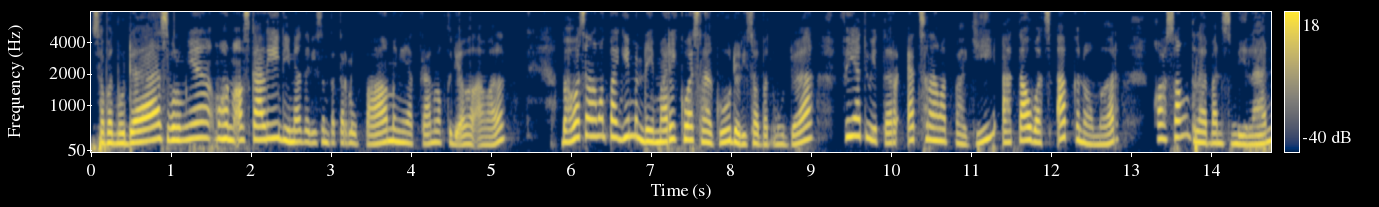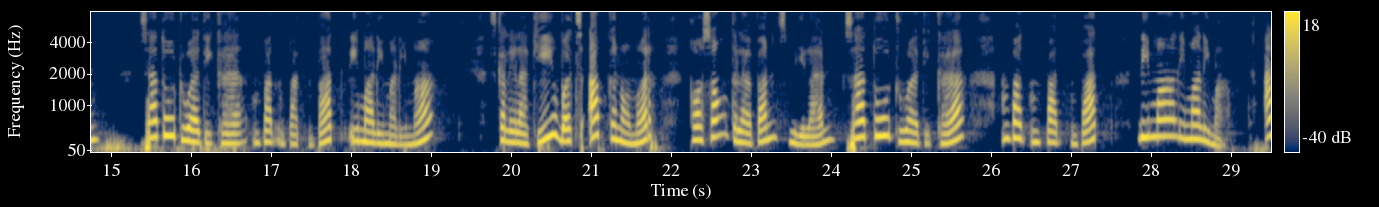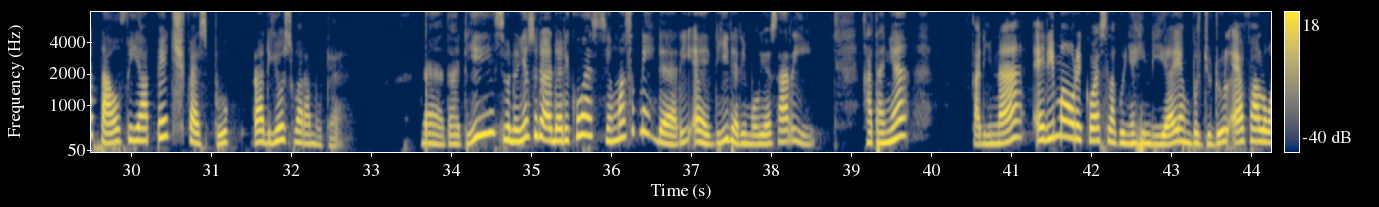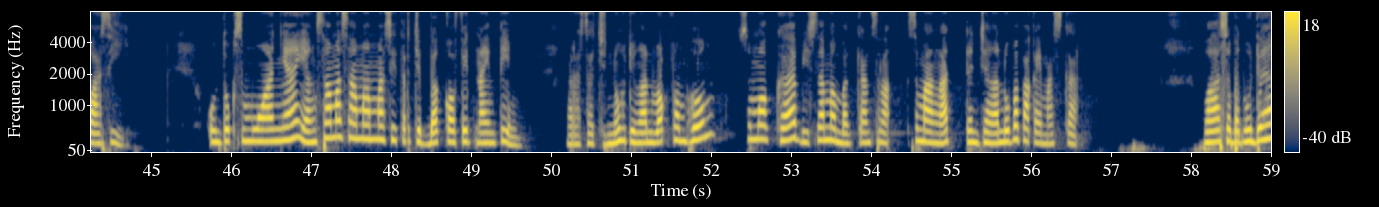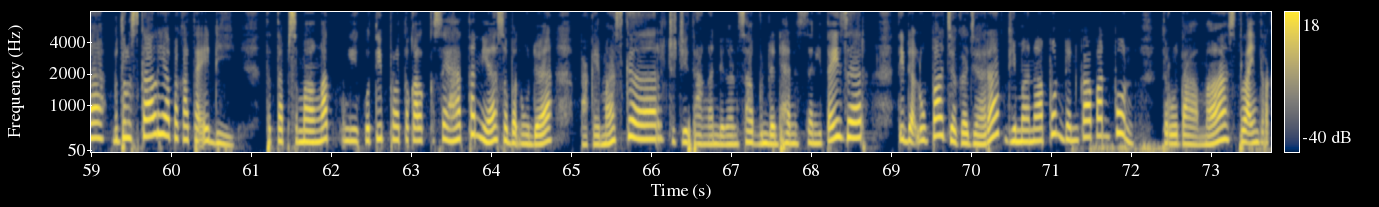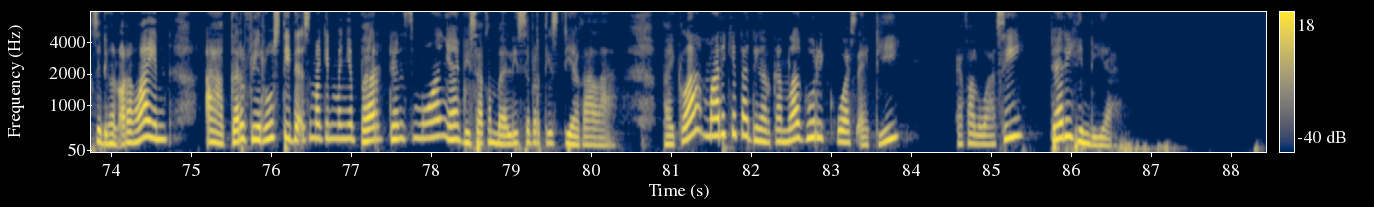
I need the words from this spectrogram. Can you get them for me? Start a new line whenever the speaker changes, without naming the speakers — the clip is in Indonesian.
Sobat muda, sebelumnya mohon maaf sekali Dina tadi sempat terlupa mengingatkan waktu di awal-awal bahwa selamat pagi menerima request lagu dari sobat muda via Twitter at selamat pagi atau WhatsApp ke nomor 089 123 444 555 Sekali lagi WhatsApp ke nomor 089 123 444 555 atau via page Facebook Radio Suara Muda. Nah, tadi sebenarnya sudah ada request yang masuk nih dari Edi dari Mulyosari. Katanya, Kak Dina, Edi mau request lagunya Hindia yang berjudul Evaluasi. Untuk semuanya yang sama-sama masih terjebak COVID-19, merasa jenuh dengan work from home, semoga bisa membangkitkan semangat dan jangan lupa pakai masker. Wah, sobat muda, betul sekali apa kata Edi. Tetap semangat mengikuti protokol kesehatan ya, sobat muda. Pakai masker, cuci tangan dengan sabun dan hand sanitizer. Tidak lupa jaga jarak di mana pun dan kapan pun, terutama setelah interaksi dengan orang lain, agar virus tidak semakin menyebar dan semuanya bisa kembali seperti sedia kala. Baiklah, mari kita dengarkan lagu request Edi, evaluasi dari Hindia.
